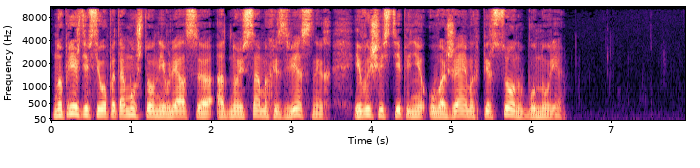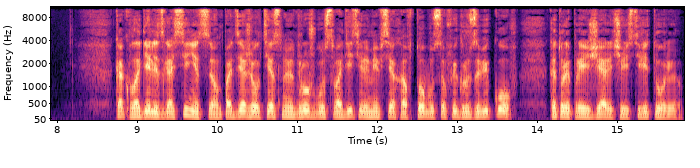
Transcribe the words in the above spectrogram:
но прежде всего потому, что он являлся одной из самых известных и в высшей степени уважаемых персон в Бунуре. Как владелец гостиницы он поддерживал тесную дружбу с водителями всех автобусов и грузовиков, которые проезжали через территорию.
